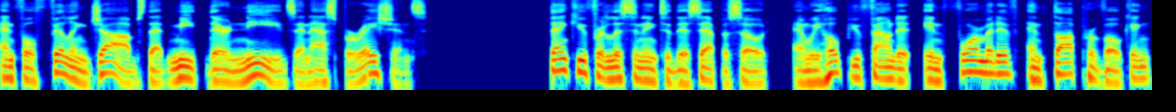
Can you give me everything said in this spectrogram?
and fulfilling jobs that meet their needs and aspirations. Thank you for listening to this episode, and we hope you found it informative and thought-provoking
